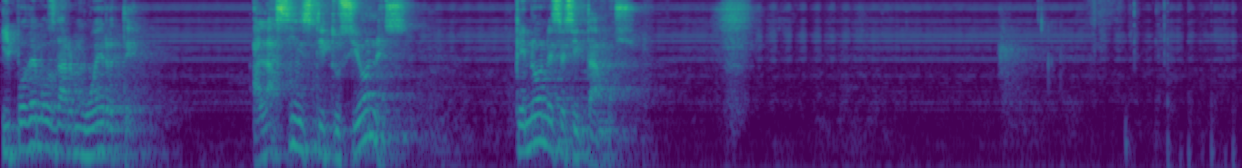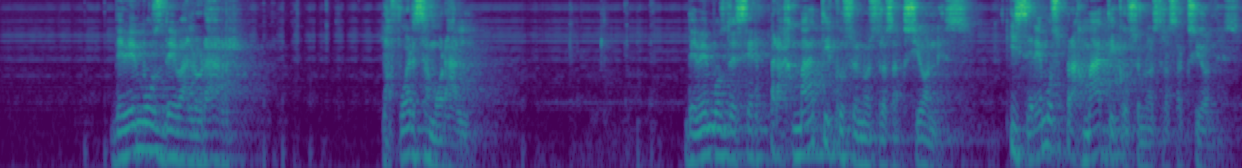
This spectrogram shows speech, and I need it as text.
y podemos dar muerte a las instituciones que no necesitamos. Debemos de valorar la fuerza moral. Debemos de ser pragmáticos en nuestras acciones y seremos pragmáticos en nuestras acciones,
